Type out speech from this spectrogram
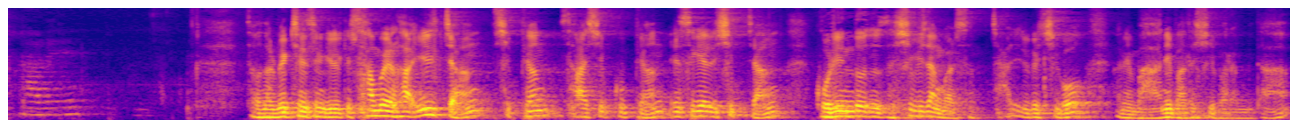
자, 오늘 맥천 성경 읽기 사무엘하 1장, 10편 49편, 에스겔 10장, 고린도전서 12장 말씀 잘 읽으시고 은혜 많이 받으시기 바랍니다.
